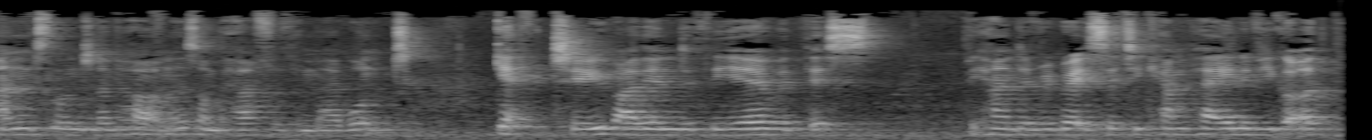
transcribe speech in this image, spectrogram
and London and Partners, on behalf of the Mayor, want to get to by the end of the year with this Behind Every Great City campaign? Have you got a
